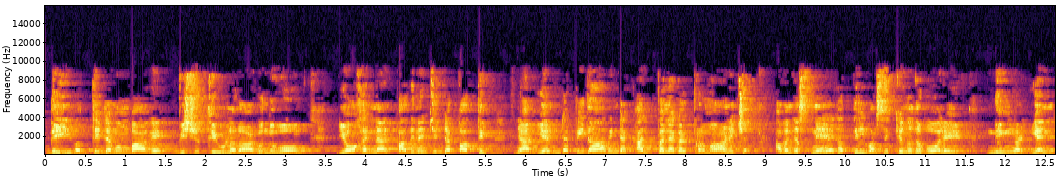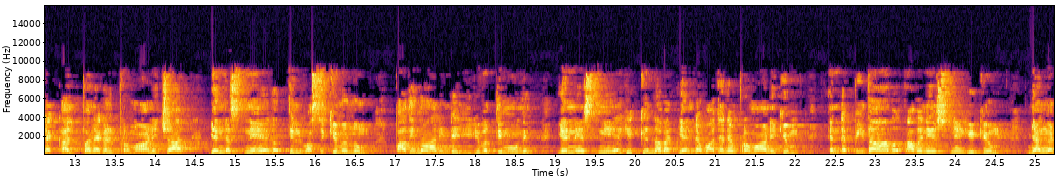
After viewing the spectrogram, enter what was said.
ദൈവത്തിന്റെ മുമ്പാകെ വിശുദ്ധിയുള്ളതാകുന്നുവോ? യോഹന്നാൻ പതിനഞ്ചിന്റെ പത്തിൽ ഞാൻ എന്റെ പിതാവിന്റെ കൽപ്പനകൾ പ്രമാണിച്ച് അവന്റെ സ്നേഹത്തിൽ വസിക്കുന്നത് പോലെ നിങ്ങൾ എന്റെ കൽപ്പനകൾ പ്രമാണിച്ചാൽ എന്റെ സ്നേഹത്തിൽ വസിക്കുമെന്നും പതിനാലിന്റെ ഇരുപത്തിമൂന്നിൽ എന്നെ സ്നേഹിക്കുന്നവൻ എന്റെ വചനം പ്രമാണിക്കും എന്റെ പിതാവ് അവനെ സ്നേഹിക്കും. ഞങ്ങൾ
